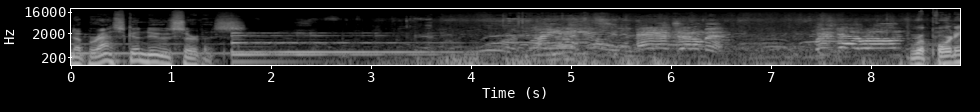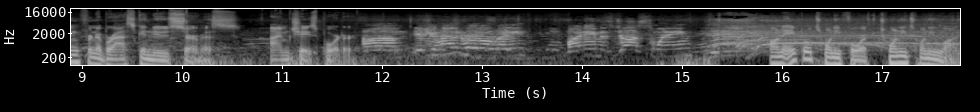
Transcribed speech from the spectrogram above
Nebraska News Service. Ladies and gentlemen, please gather around. Reporting for Nebraska News Service, I'm Chase Porter. Um, if you haven't heard already, my name is Josh Swain. On April 24th, 2021,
